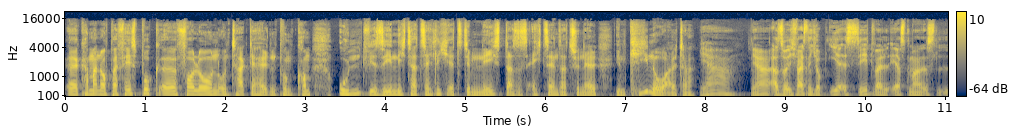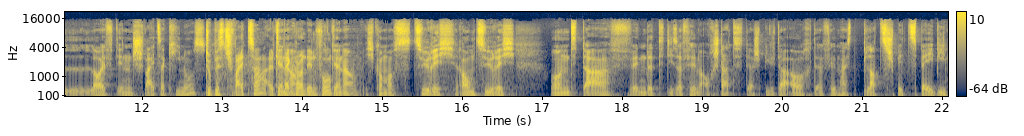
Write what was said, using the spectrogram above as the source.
äh, kann man auch bei Facebook äh, followen und tagderhelden.com. Und wir sehen dich tatsächlich jetzt demnächst, das ist echt sensationell, im Kino, Alter. Ja, ja, also ich weiß nicht, ob ihr es seht, weil erstmal es läuft in Schweizer Kinos. Du bist Schweizer als Background-Info. Genau, ich komme aus Zürich, Raum Zürich. Und da findet dieser Film auch statt. Der spielt da auch. Der Film heißt Platzspitz Baby.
